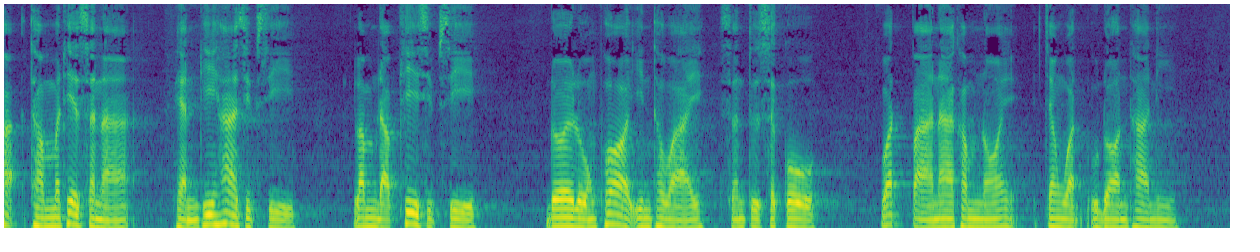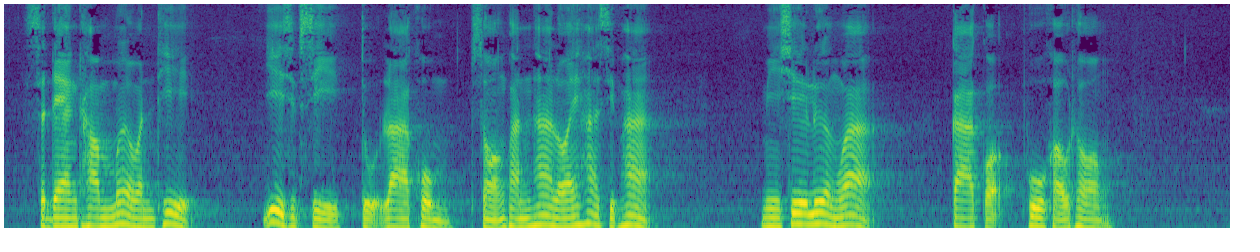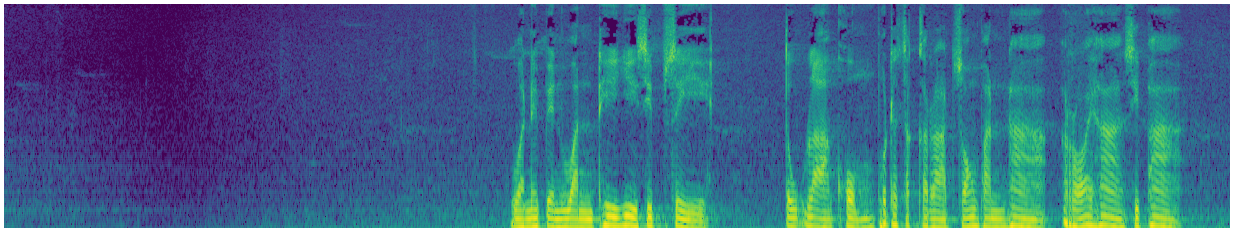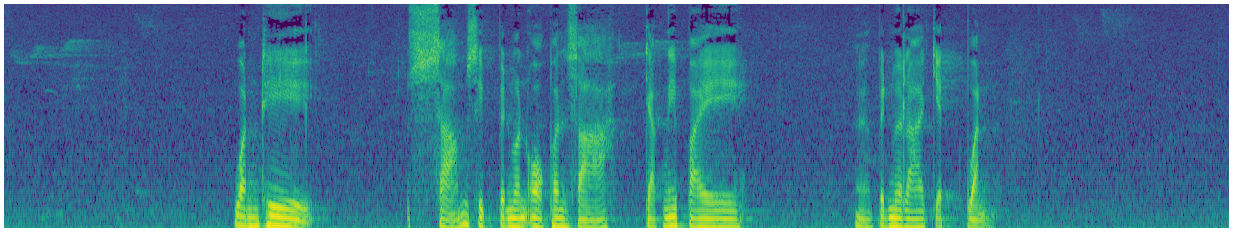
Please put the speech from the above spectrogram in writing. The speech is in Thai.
ระธรรมเทศนา แผ่นที่ 54 ลำดับที่ 14 โดยหลวงพ่ออินทวาย สันตุสโก วัดป่านาคำน้อย จังหวัดอุดรธานี แสดงธรรมเมื่อวันที่ 24 ตุลาคม 2555 มีชื่อเรื่องว่า กาเกาะภูเขาทอง วันนี้เป็นวันที่ 24 ตุลาคมพุทธศักราช 2555 วันที่ 30 เป็นวันออกพรรษา จากนี้ไปเป็นเวลาเจ็ดวัน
